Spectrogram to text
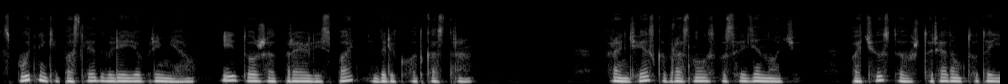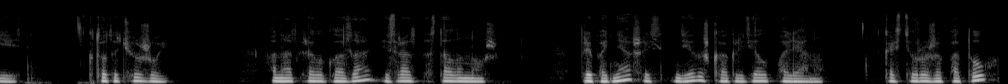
Спутники последовали ее примеру и тоже отправились спать недалеко от костра. Франческа проснулась посреди ночи, почувствовав, что рядом кто-то есть, кто-то чужой. Она открыла глаза и сразу достала нож. Приподнявшись, девушка оглядела поляну. Костер уже потух,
